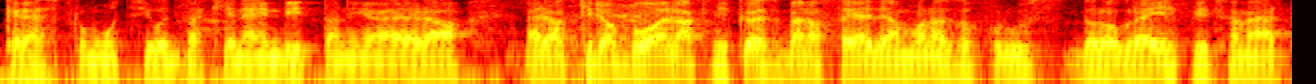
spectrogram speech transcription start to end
keresztpromóciót be kéne indítani erre, erre a kirabolnak, miközben a fejeden van az Oculus dologra építve, mert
